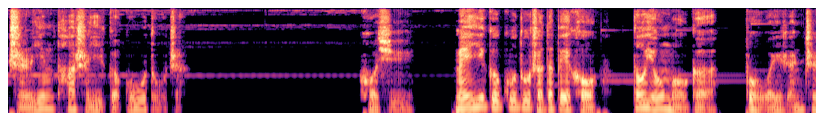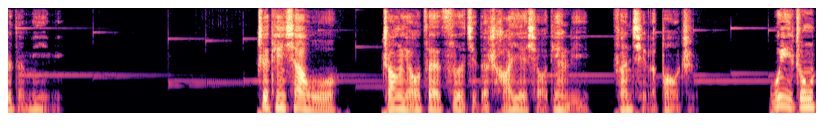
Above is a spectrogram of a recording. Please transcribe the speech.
只因他是一个孤独者。或许每一个孤独者的背后，都有某个不为人知的秘密。这天下午。张瑶在自己的茶叶小店里翻起了报纸，无意中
